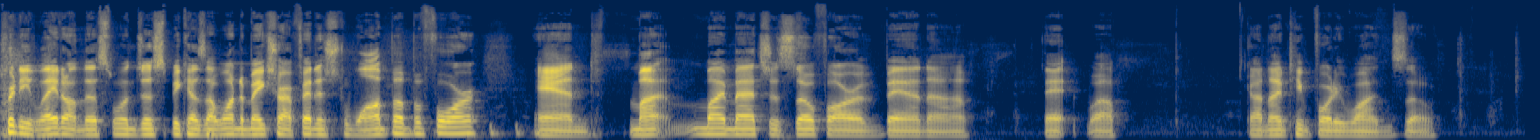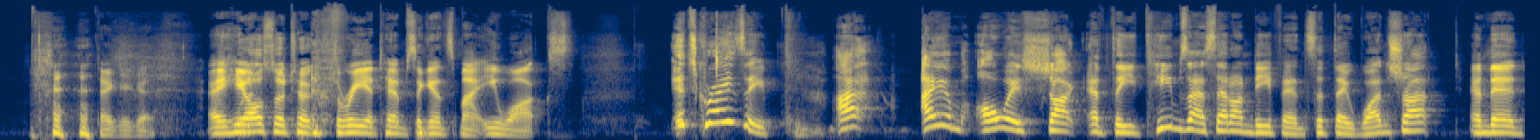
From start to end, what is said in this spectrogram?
pretty late on this one just because I wanted to make sure I finished Wampa before, and my my matches so far have been uh, they, well, got 1941. So take a good. And he also took three attempts against my Ewoks. It's crazy. I I am always shocked at the teams I set on defense that they one shot and then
